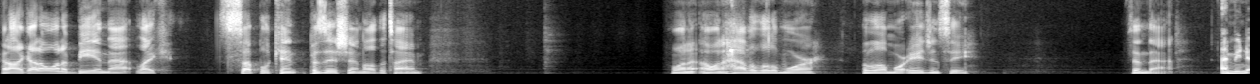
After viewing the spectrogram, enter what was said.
and like i don't want to be in that like supplicant position all the time i want to i want to have a little more a little more agency than that I mean,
